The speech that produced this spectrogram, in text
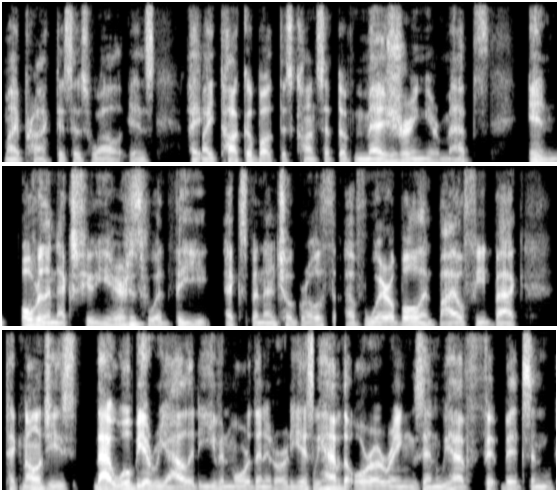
my practice as well is I, I talk about this concept of measuring your MEPS in over the next few years with the exponential growth of wearable and biofeedback technologies, that will be a reality even more than it already is. We have the Oura rings and we have Fitbits and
